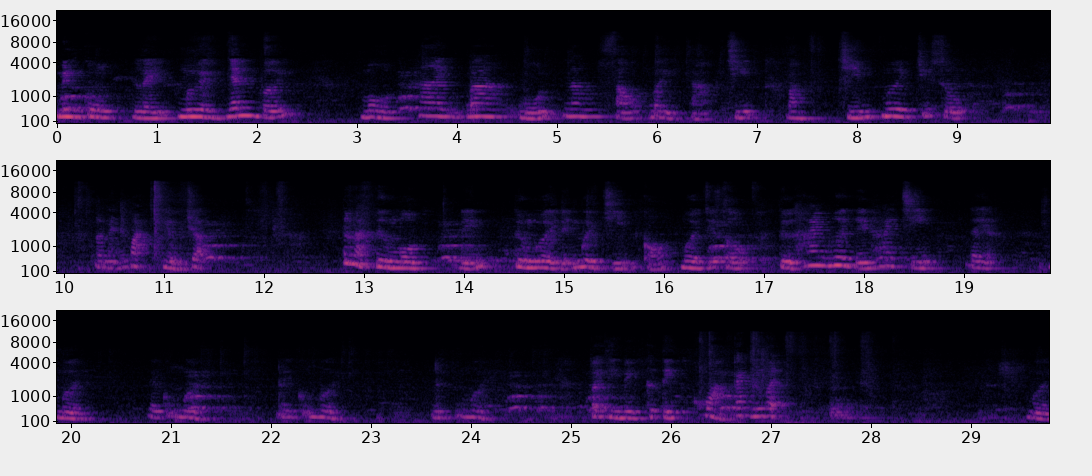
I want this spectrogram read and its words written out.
mình cùng lấy 10 nhân với 1, 2, 3, 4, 5, 6, 7, 8, 9 bằng 90 chữ số. Lần này các bạn hiểu chưa? Tức là từ 1 đến từ 10 đến 19 có 10 chữ số. Từ 20 đến 29 Đây ạ, 10 Đây cũng 10 Đây cũng 10 Đây cũng 10 Vậy thì mình cứ tính khoảng cách như vậy. 10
